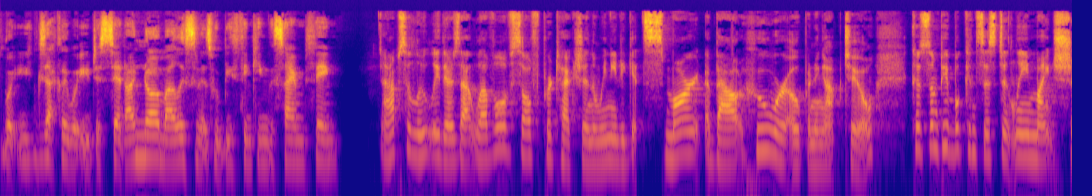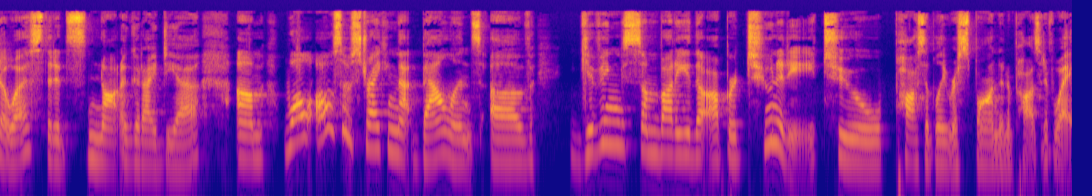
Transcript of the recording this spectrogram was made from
what you exactly what you just said. I know my listeners would be thinking the same thing. Absolutely. There's that level of self protection that we need to get smart about who we're opening up to. Because some people consistently might show us that it's not a good idea, um, while also striking that balance of giving somebody the opportunity to possibly respond in a positive way.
